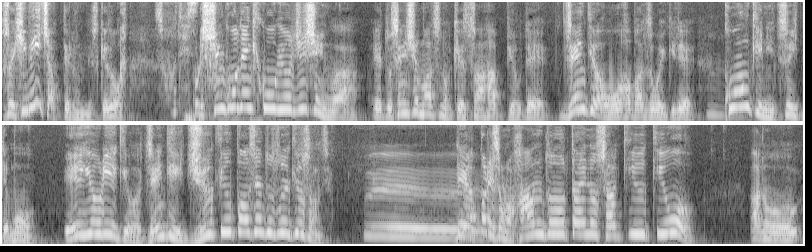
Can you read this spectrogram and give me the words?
それ響いちゃってるんですけど、そうですかこれ、新興電気工業自身は、えっと、先週末の決算発表で、前期は大幅増益で、うん今期についても、営業利益は前期比19%増益予想なんですよ。で、やっぱりその半導体の先行きを、あの、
